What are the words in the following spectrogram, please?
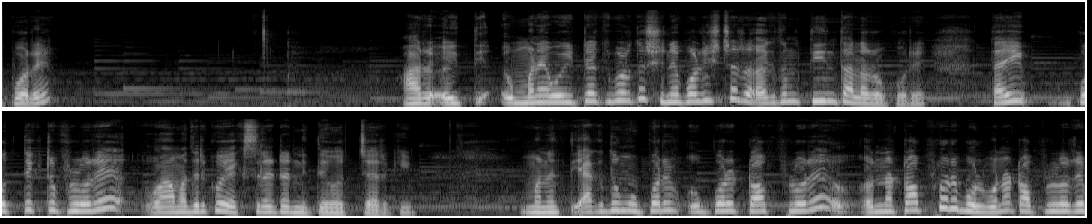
উপরে। আর ওই মানে ওইটা কী বলতো? সিনেপলিশটা একদম তিন তালার ওপরে। তাই প্রত্যেকটা ফ্লোরে আমাদেরকেও এক্সেলেটার নিতে হচ্ছে আর কি। মানে একদম উপরে উপরে টপ ফ্লোরে না টপ ফ্লোরে বলব না টপ ফ্লোরে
